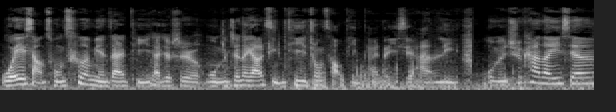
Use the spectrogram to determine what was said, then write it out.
我也想从侧面再提一下，就是我们真的要警惕种草平台的一些案例。我们去看到一些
